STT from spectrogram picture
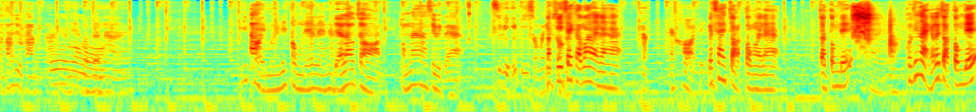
สตาร์ทอยู่ครับ โอ้โห นี่ปล่อยมือนี่ตรงเดสเลยเนี่ย เดี๋ยวเราจอดตรงหน้าซีวิกเลยฮะ Civic FE 2 0เมื่อกี้ใช้คำว่าอะไรนะฮะ แอคคอร์ดดิไม่ใช่จอดตรงเลยนะฮะ จอดตรงเดะคนที่ไหนก็ได้จอดตรงเดะ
